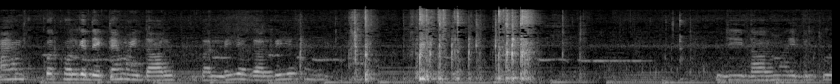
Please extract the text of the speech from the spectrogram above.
आए हम कुकर खोल के देखते हैं, हमारी दाल बन गई है गल गई है जी, दाल हमारी बिल्कुल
